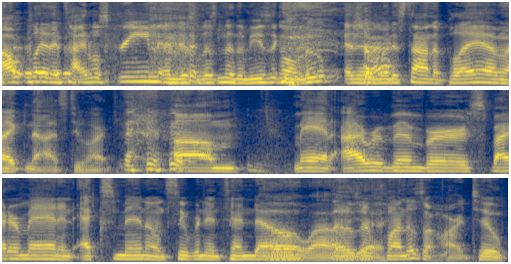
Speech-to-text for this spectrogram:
I'll play the title screen and just listen to the music on loop, and then when it's time to play, I'm like, nah, it's too hard. Um, man, I remember Spider-Man and X-Men on Super Nintendo. Oh, wow, those yeah. are fun. Those are hard too.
